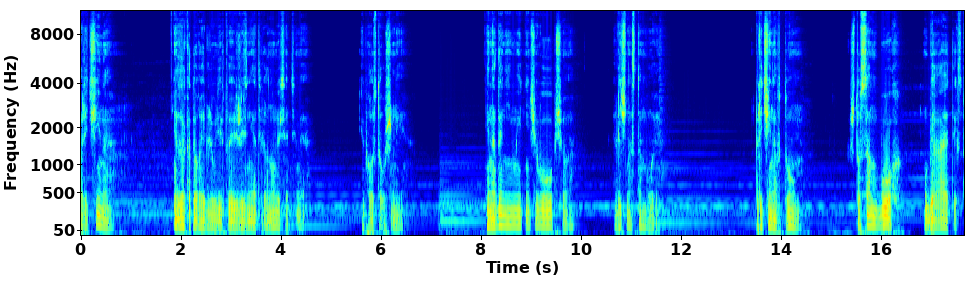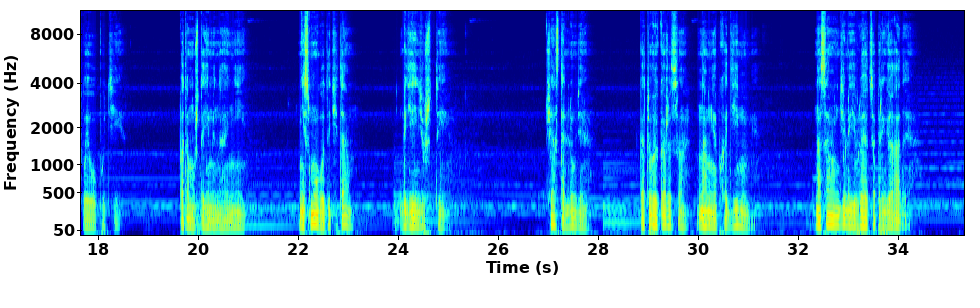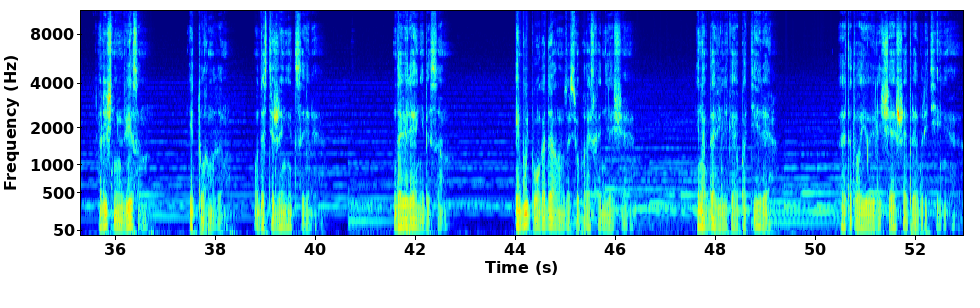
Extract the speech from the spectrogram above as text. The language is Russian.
Причина, из-за которой люди в твоей жизни отвернулись от тебя и просто ушли, иногда не имеет ничего общего лично с тобой. Причина в том, что сам Бог убирает их с твоего пути, потому что именно они не смогут идти там, где идешь ты. Часто люди, которые кажутся нам необходимыми, на самом деле являются преградой, лишним весом и тормозом в достижении цели. Доверяй небесам и будь благодарным за все происходящее. Иногда великая потеря – это твое величайшее приобретение –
